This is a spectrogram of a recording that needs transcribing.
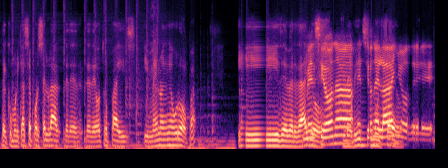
de comunicarse por celular desde, desde otro país y menos en Europa. Y, de verdad menciona, yo menciona el feo. año de,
